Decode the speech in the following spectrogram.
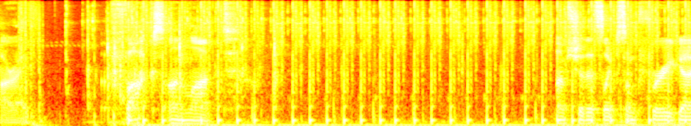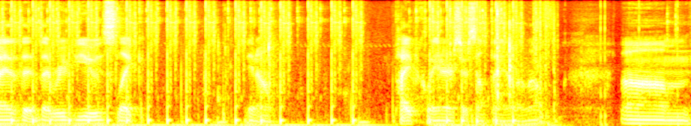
Alright. Fox Unlocked. That's like some furry guy that, that reviews, like, you know, pipe cleaners or something. I don't know. Um,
